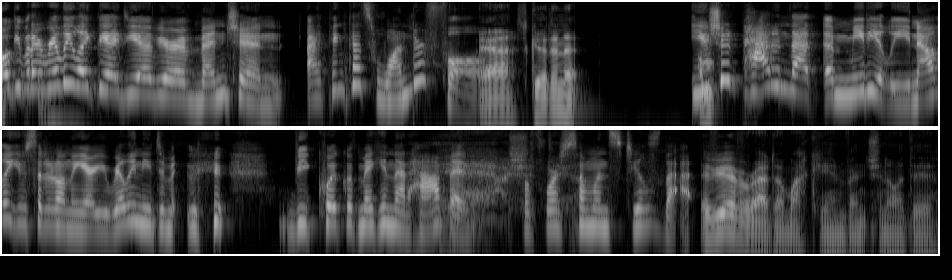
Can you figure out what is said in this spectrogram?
Okay, but I really like the idea of your invention. I think that's wonderful. yeah, it's good, isn't it? You should patent that immediately. Now that you've said it on the air, you really need to be quick with making that happen before someone steals that. Have you ever had a wacky invention idea?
